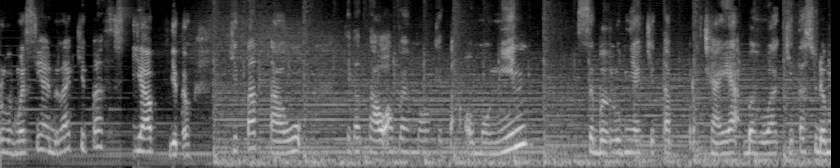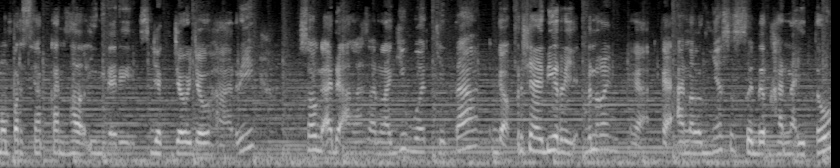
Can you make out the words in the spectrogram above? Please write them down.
Rumusnya adalah kita siap gitu. Kita tahu kita tahu apa yang mau kita omongin. Sebelumnya kita percaya bahwa kita sudah mempersiapkan hal ini dari sejak jauh-jauh hari. So nggak ada alasan lagi buat kita nggak percaya diri. Beneran nggak? Kayak analoginya sesederhana itu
